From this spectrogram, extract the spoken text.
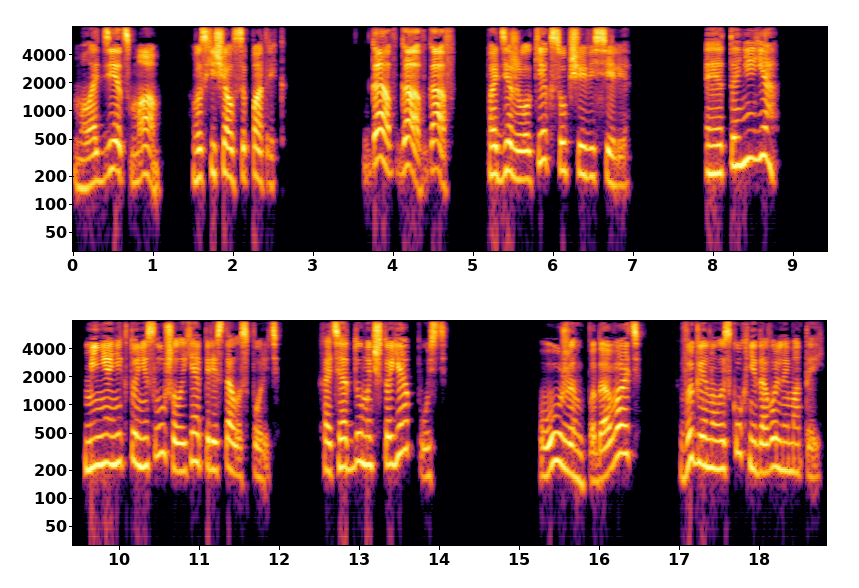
Молодец, мам!» — восхищался Патрик. «Гав, гав, гав!» — поддерживал Кекс общее веселье. «Это не я». Меня никто не слушал, и я перестала спорить. Хотят думать, что я, пусть. «Ужин подавать?» — выглянул из кухни довольный Матей.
